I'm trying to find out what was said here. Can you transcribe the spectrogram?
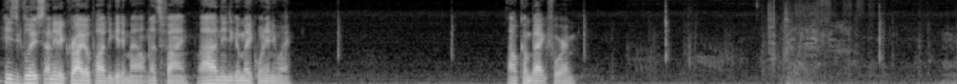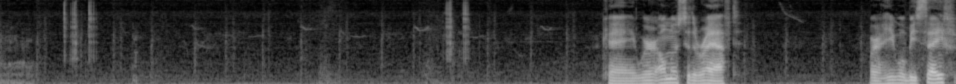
He's glitched. I need a cryopod to get him out. That's fine. I need to go make one anyway. I'll come back for him. Okay, we're almost to the raft where he will be safe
